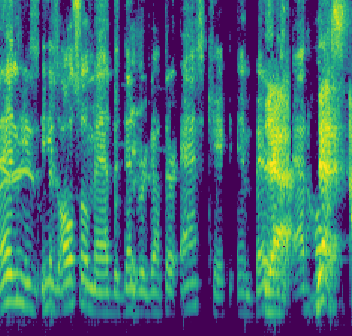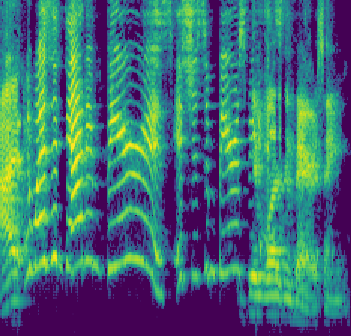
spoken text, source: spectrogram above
And he's he's also mad that Denver got their ass kicked, embarrassed yeah, at home. yes, I. It wasn't that embarrassed. It's just embarrassed because It was embarrassing.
